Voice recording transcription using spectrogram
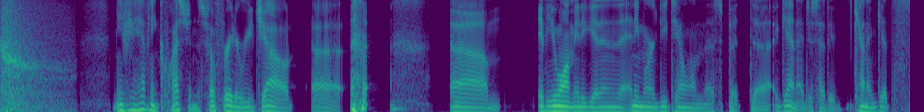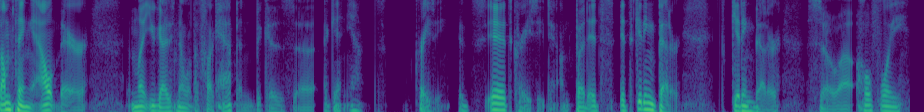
I mean, if you have any questions, feel free to reach out. Uh, um, if you want me to get into any more detail on this, but uh, again, I just had to kind of get something out there and let you guys know what the fuck happened because uh, again, yeah, it's crazy. It's it's crazy town, but it's it's getting better. It's getting better. So uh, hopefully,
